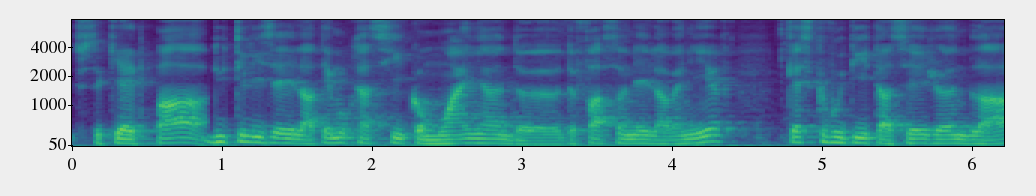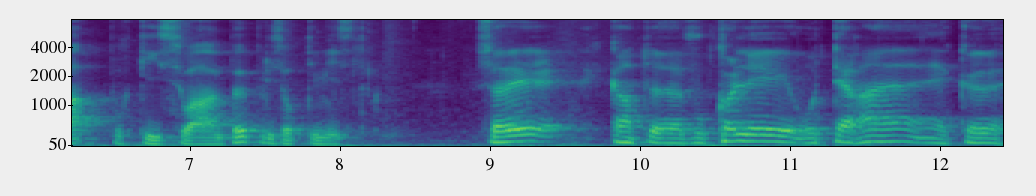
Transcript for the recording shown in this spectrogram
ce qui n'aide pas d'utiliser la démocratie comme moyen de, de façonner l'avenir. Qu'est-ce que vous dites à ces jeunes-là pour qu'ils soient un peu plus optimistes? Vous savez, quand euh, vous collez au terrain et que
